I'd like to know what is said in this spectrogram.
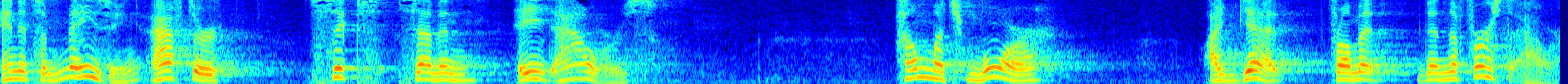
And it's amazing, after six, seven, eight hours, how much more I get from it than the first hour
